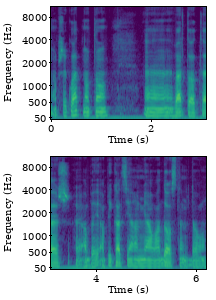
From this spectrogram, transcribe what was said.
na przykład, no to e, warto też, e, aby aplikacja miała dostęp do,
